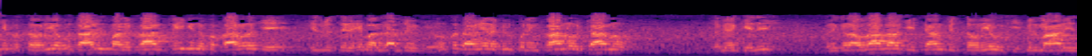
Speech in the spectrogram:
چی پتوریہ و تعریض بانے کار کئی گی نفکارو دا چی کس بھی سرحی بازار کی۔ ان کا داغی نا بالکل امکان نو چار نو۔ یہ کیدش لیکن اولاد چی اتیان پتوریہ و کی بالمعارض۔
